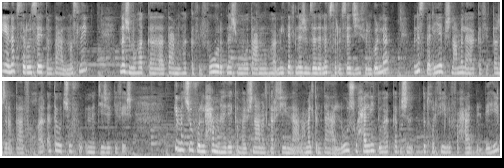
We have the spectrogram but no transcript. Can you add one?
هي نفس الروسيت متاع المصلي. تنجموا هكا تعملوا هكا في الفور تنجموا تعملوها مثال تنجم زاد نفس الروسيت تجي في القلة. بالنسبة لي باش نعملها هكا في الطنجرة متاع الفخار أتو تشوفوا النتيجة كيفاش. كما تشوفوا اللحم هذاك باش نعمل طرفين عملت متاع علوش وحليته هكا باش تدخل فيه لفحات بالباهي.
